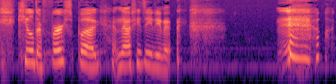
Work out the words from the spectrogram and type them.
she killed her first bug, and now she's eating it.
